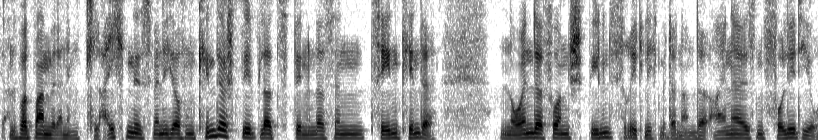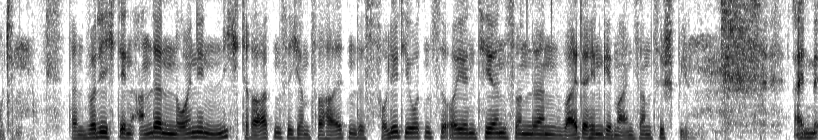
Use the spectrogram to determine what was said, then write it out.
Ich antworte mal mit einem Gleichnis. Wenn ich auf einem Kinderspielplatz bin und da sind zehn Kinder, Neun davon spielen friedlich miteinander. Einer ist ein Vollidiot. Dann würde ich den anderen neunen nicht raten, sich am Verhalten des Vollidioten zu orientieren, sondern weiterhin gemeinsam zu spielen. Ein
